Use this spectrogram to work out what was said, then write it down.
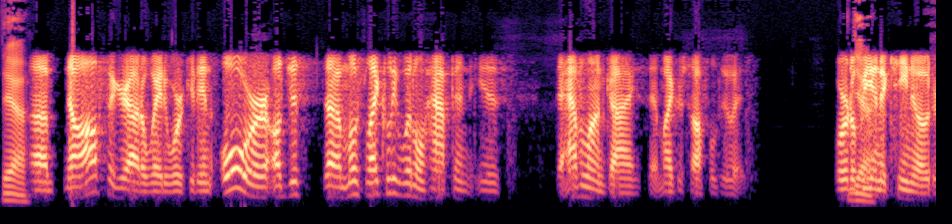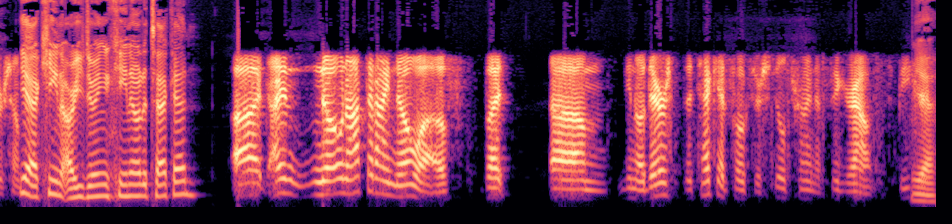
Yeah. Um, now I'll figure out a way to work it in, or I'll just uh, most likely what'll happen is the Avalon guys at Microsoft will do it, or it'll be in a keynote or something. Yeah, keynote. Are you doing a keynote at Tech Ed? Uh, I no, not that I know of, but um, you know, there's the tech ed folks are still trying to figure out speaker Yeah.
